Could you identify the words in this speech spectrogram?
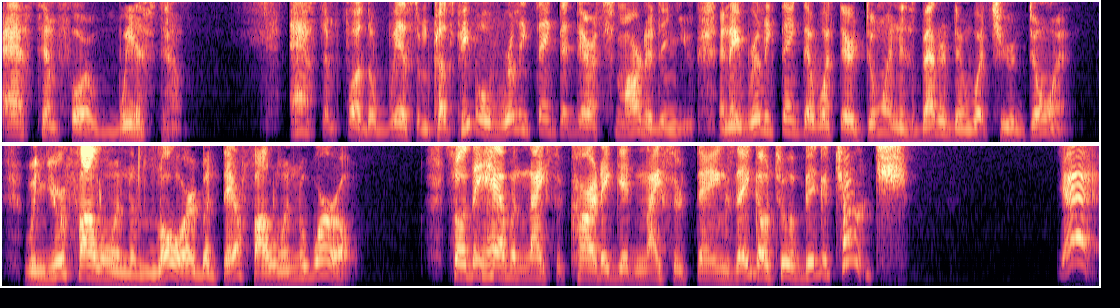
ask him for wisdom ask them for the wisdom because people really think that they're smarter than you and they really think that what they're doing is better than what you're doing. When you're following the lord but they're following the world. So they have a nicer car they get nicer things they go to a bigger church. Yeah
